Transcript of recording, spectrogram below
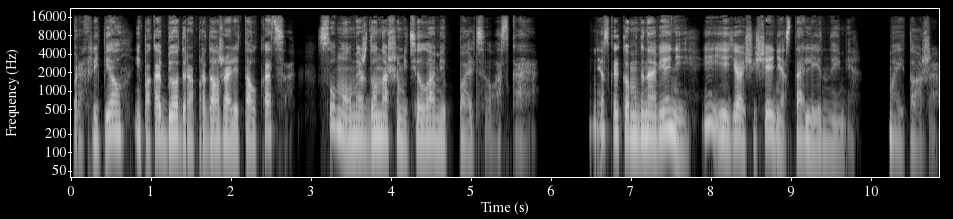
Прохрипел, и пока бедра продолжали толкаться, сунул между нашими телами пальцы, лаская. Несколько мгновений, и ее ощущения стали иными. Мои тоже.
